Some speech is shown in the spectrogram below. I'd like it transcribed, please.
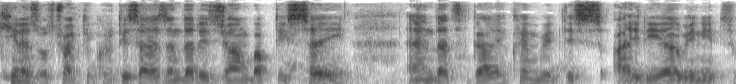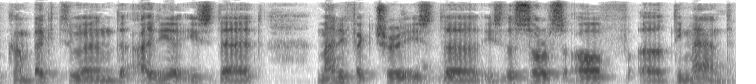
Keynes was trying to criticize, and that is Jean-Baptiste Say, and that's the guy who came with this idea we need to come back to, and the idea is that manufacture is the is the source of uh, demand.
